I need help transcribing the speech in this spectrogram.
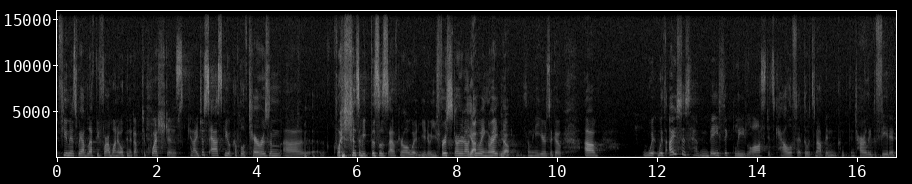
few minutes we have left before I want to open it up to questions, can I just ask you a couple of terrorism uh, questions? I mean, this is, after all, what, you know, you first started out Yeah, doing, right? yeah. So many years ago. Um, With with ISIS having basically lost its caliphate, though it's not been com- entirely defeated,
